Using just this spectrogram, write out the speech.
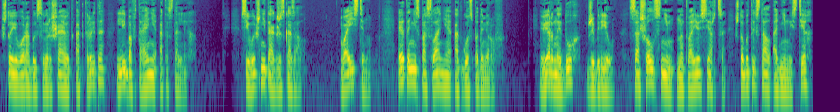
что его рабы совершают открыто, либо в тайне от остальных. Всевышний также сказал, «Воистину, это не спаслание от Господа миров. Верный дух, Джибрил, сошел с ним на твое сердце, чтобы ты стал одним из тех,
